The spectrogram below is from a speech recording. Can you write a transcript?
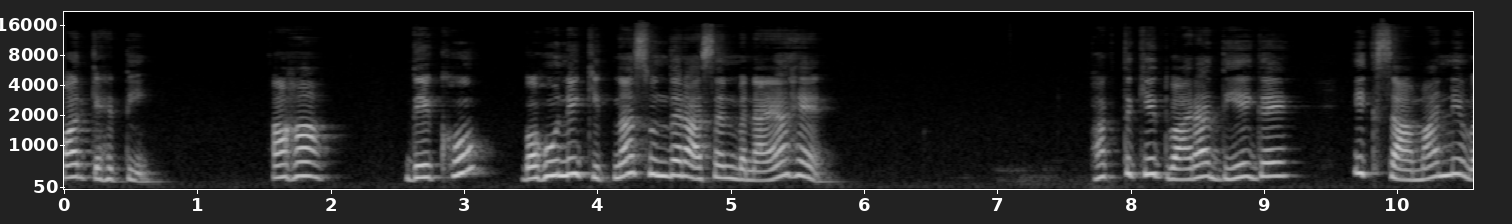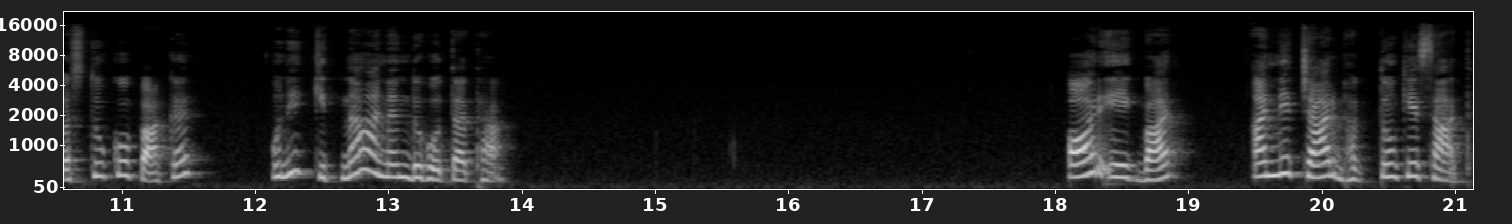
और कहती, आहा, देखो, बहू ने कितना सुंदर आसन बनाया है। भक्त के द्वारा दिए गए एक सामान्य वस्तु को पाकर उन्हें कितना आनंद होता था। और एक बार अन्य चार भक्तों के साथ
